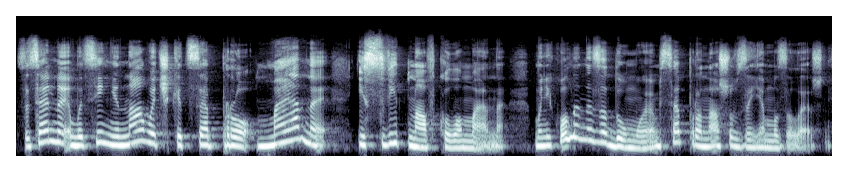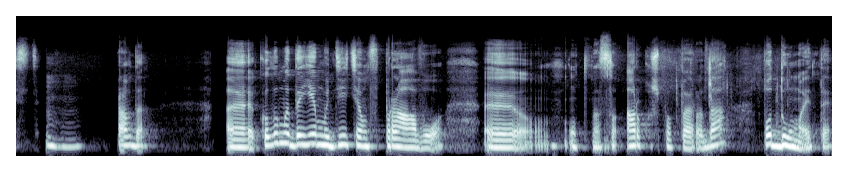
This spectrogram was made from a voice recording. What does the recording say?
соціально-емоційні навички це про мене і світ навколо мене. Ми ніколи не задумуємося про нашу взаємозалежність. Угу. Правда? Е, Коли ми даємо дітям вправу, е, от у нас аркуш паперу, да? подумайте,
